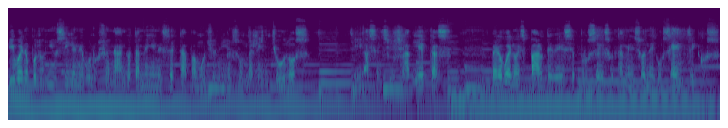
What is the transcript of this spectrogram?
Y bueno, pues los niños siguen evolucionando. También en esta etapa muchos niños son berrinchudos, y hacen sus rabietas, pero bueno, es parte de ese proceso. También son egocéntricos.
